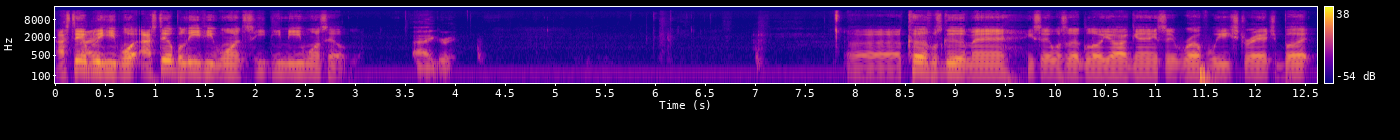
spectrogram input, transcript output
I still Right. believe he. wa- I still believe he wants. He he, he wants help. I agree. Uh, Cuz, what's good, man? He said, "What's up, Glow Yard gang?" He said, "Rough week stretch, but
